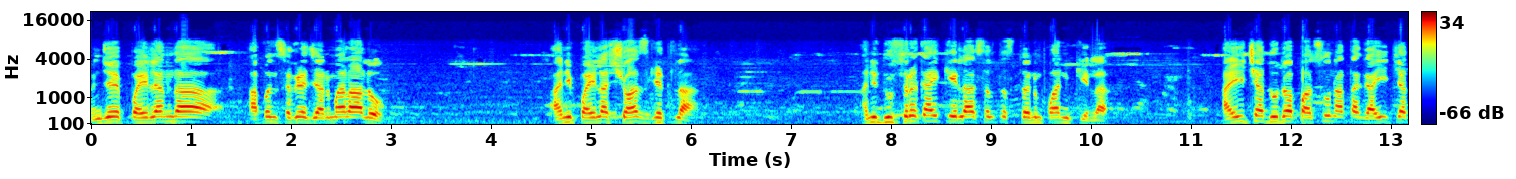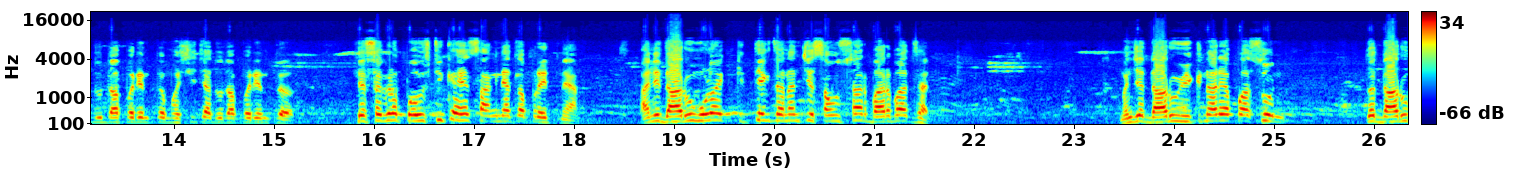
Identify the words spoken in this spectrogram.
म्हणजे पहिल्यांदा आपण सगळे जन्माला आलो आणि पहिला श्वास घेतला आणि दुसरं काय केलं असेल तर स्तनपान केला. आईच्या दुधापासून आता गाईच्या दुधापर्यंत म्हशीच्या दुधापर्यंत हे सगळं पौष्टिक आहे हे सांगण्याचा प्रयत्न आहे. आणि दारूमुळे कित्येक जणांचे संसार बरबाद झाले. म्हणजे दारू विकणाऱ्यापासून तर दारू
